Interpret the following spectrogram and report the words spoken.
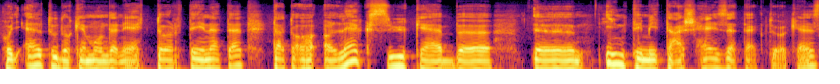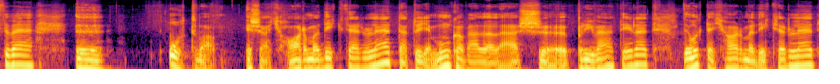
hogy el tudok-e mondani egy történetet, tehát a, a legszűkebb ö, ö, intimitás helyzetektől kezdve ö, ott van és egy harmadik terület, tehát ugye munkavállalás, privát élet, de ott egy harmadik terület,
